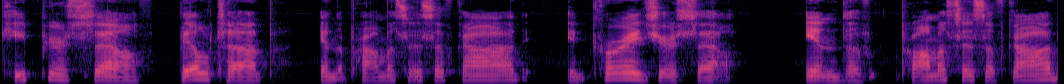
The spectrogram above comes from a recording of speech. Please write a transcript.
Keep yourself built up in the promises of God. Encourage yourself in the promises of God,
